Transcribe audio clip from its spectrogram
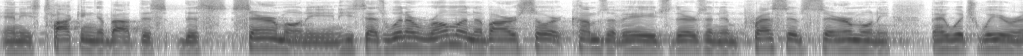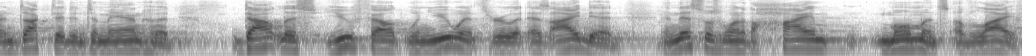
and he's talking about this, this ceremony. And he says, When a Roman of our sort comes of age, there's an impressive ceremony by which we are inducted into manhood. Doubtless you felt when you went through it as I did, and this was one of the high moments of life.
